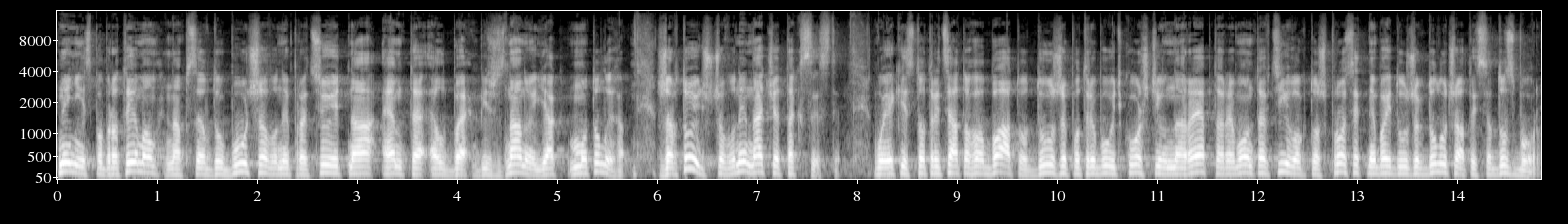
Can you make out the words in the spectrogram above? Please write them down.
Нині з побратимом на псевдобуча вони працюють на МТЛБ, більш знаною як Мотолига. Жартують, що вони, наче таксисти. Вояки 130-го бату дуже потребують коштів на реп та ремонт автівок, тож просять небайдужих долучатися до збору.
